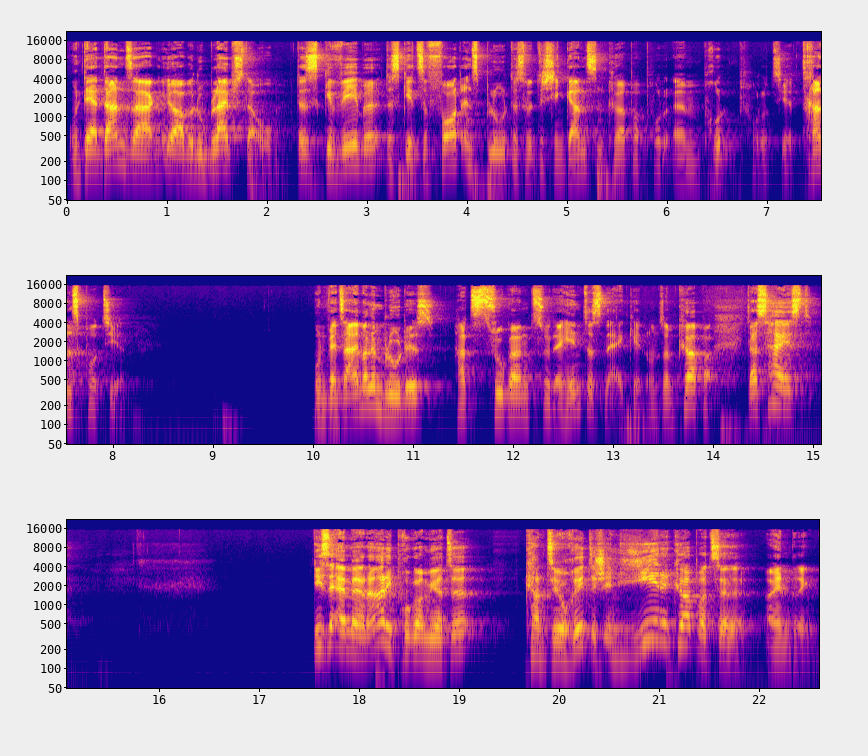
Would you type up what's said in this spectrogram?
und der dann sagen, ja, aber du bleibst da oben. Das ist Gewebe, das geht sofort ins Blut, das wird durch den ganzen Körper produ ähm, produziert, transportiert. Und wenn es einmal im Blut ist, hat es Zugang zu der hintersten Ecke in unserem Körper. Das heißt, diese mRNA, die programmierte, kann theoretisch in jede Körperzelle eindringen.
